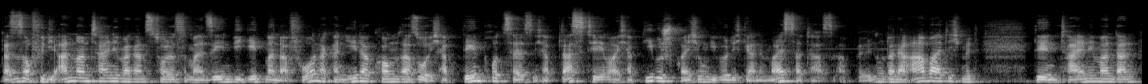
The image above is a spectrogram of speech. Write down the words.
das ist auch für die anderen Teilnehmer ganz toll, dass sie mal sehen, wie geht man da vor. Und da kann jeder kommen und sagen, so, ich habe den Prozess, ich habe das Thema, ich habe die Besprechung, die würde ich gerne im Meistertask abbilden. Und dann erarbeite ich mit den Teilnehmern dann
